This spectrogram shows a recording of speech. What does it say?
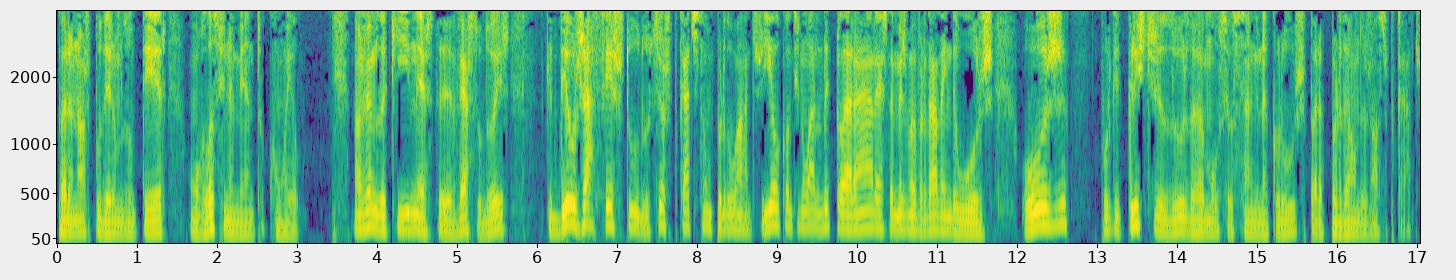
para nós podermos ter um relacionamento com Ele. Nós vemos aqui neste verso 2 que Deus já fez tudo, os seus pecados estão perdoados e Ele continua a declarar esta mesma verdade ainda hoje. Hoje porque Cristo Jesus derramou o seu sangue na cruz para perdão dos nossos pecados.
